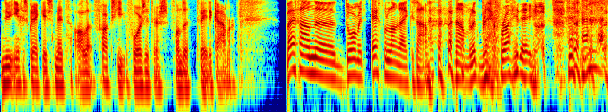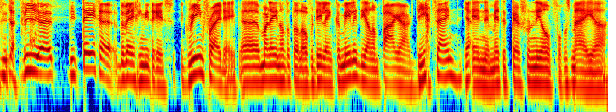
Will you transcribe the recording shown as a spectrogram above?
nu in gesprek is met alle fractievoorzitters van de Tweede Kamer. Wij gaan uh, door met echt belangrijke zaken, namelijk Black Friday. die, uh, die tegenbeweging die er is. Green Friday. Uh, Marleen had het al over Dille en Camille, die al een paar jaar dicht zijn. Ja. En met het personeel volgens mij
